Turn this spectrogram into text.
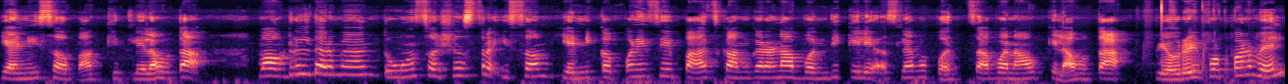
यांनी सहभाग घेतलेला होता. मॉकड्रिल दरम्यान दोन सशस्त्र इसम यांनी कंपनीचे पाच कामगारांना बंदी केले असल्याबाबतचा बनाव केला होता. ब्युरो रिपोर्ट पनवेल.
